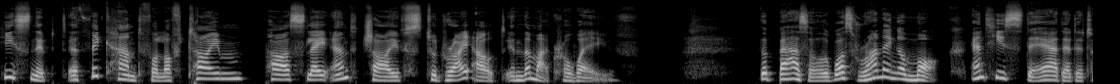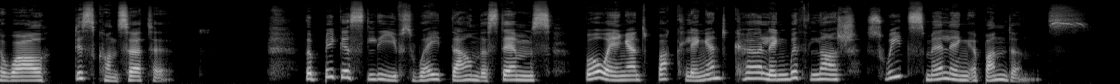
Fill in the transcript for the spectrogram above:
He snipped a thick handful of thyme, parsley, and chives to dry out in the microwave. The basil was running amok, and he stared at it a while, disconcerted. The biggest leaves weighed down the stems, bowing and buckling and curling with lush, sweet smelling abundance.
